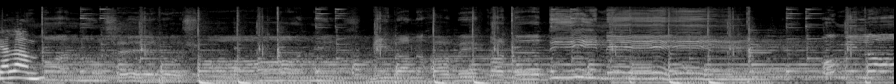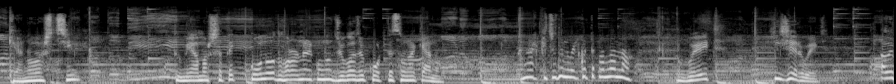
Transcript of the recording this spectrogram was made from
গেলাম। কেন আসছি? তুমি আমার সাথে কোনো ধরনের কোনো যোগাযোগ করতেছো না কেন? তুমি আর কিছুদিন ওয়েট করতে পারল না। ওয়েট কিসের ওয়েট আমি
